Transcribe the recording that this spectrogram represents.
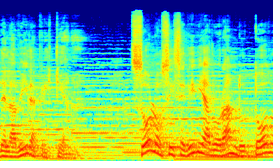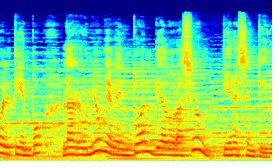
de la vida cristiana. Solo si se vive adorando todo el tiempo, la reunión eventual de adoración tiene sentido.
